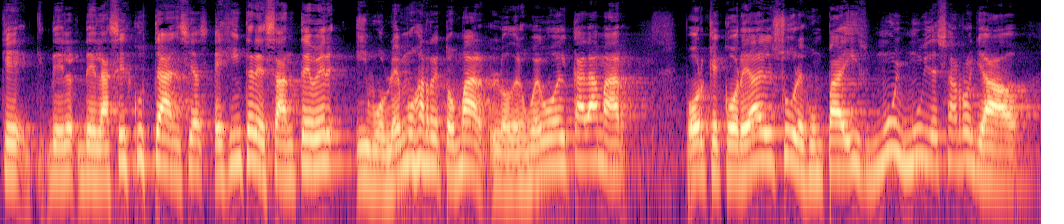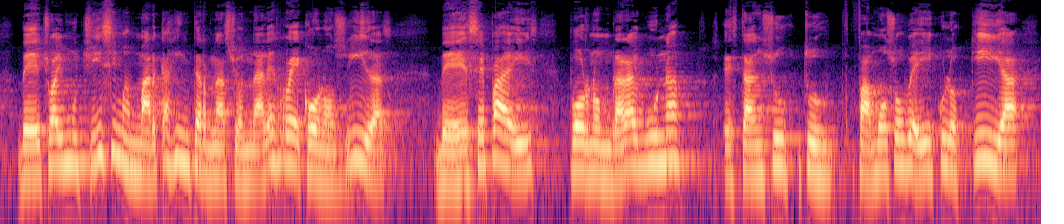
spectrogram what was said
de las circunstancias es interesante ver y volvemos a retomar lo del juego del calamar, porque Corea del Sur es un país muy, muy desarrollado. De hecho, hay muchísimas marcas internacionales reconocidas de ese país. Por nombrar algunas, están sus, famosos vehículos Kia,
